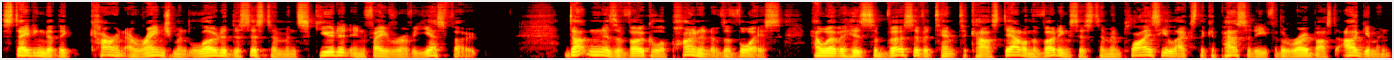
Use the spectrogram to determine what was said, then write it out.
stating that the current arrangement loaded the system and skewed it in favour of a yes vote. Dutton is a vocal opponent of the voice However, his subversive attempt to cast doubt on the voting system implies he lacks the capacity for the robust argument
